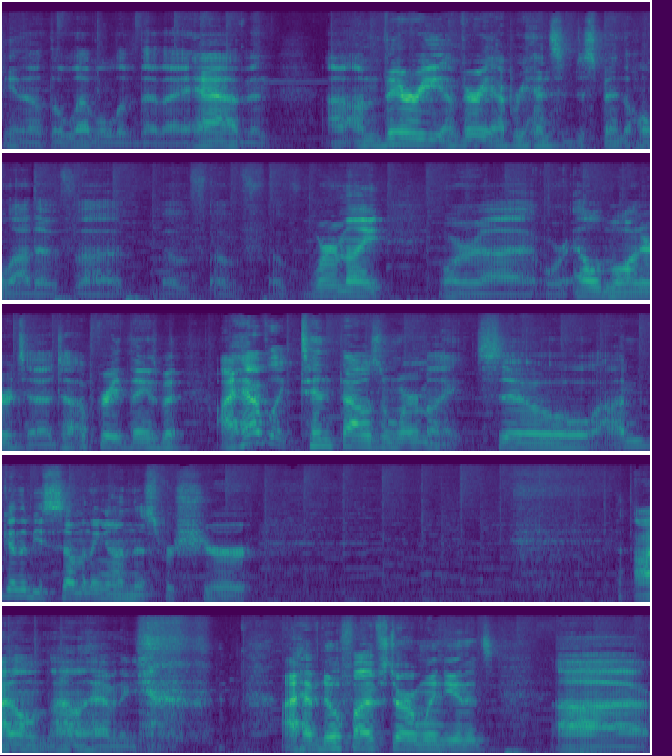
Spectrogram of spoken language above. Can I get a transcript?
you know the level of that I have, and uh, I'm very I'm very apprehensive to spend a whole lot of uh, of, of, of Wyrmite or uh, or Eldwater to, to upgrade things, but I have like 10,000 Wyrmite, so I'm gonna be summoning on this for sure. I don't I don't have any. I have no five star wind units. Uh,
